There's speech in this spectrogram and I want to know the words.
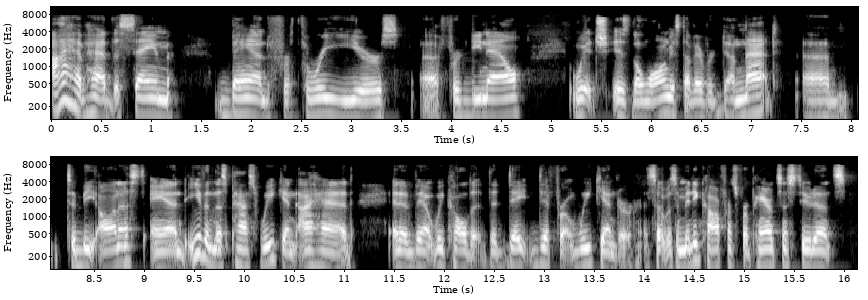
I have had the same band for three years uh, for D now, which is the longest I've ever done that, um, to be honest. And even this past weekend, I had an event, we called it the Date Different Weekender. And so it was a mini conference for parents and students.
